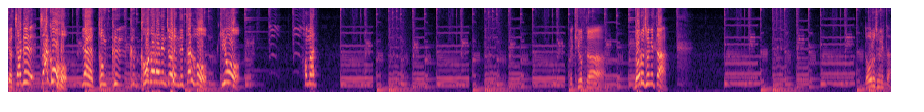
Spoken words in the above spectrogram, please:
야 작을 짜고. 야덩그그 그 커다란 애인 줄 알았는데 짜고. 귀여워. 험한. 야 귀엽다. 너로 정했다. 너로 정했다.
